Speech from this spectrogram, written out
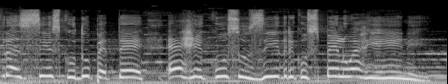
Francisco do PT é Recursos Hídricos pelo RN.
